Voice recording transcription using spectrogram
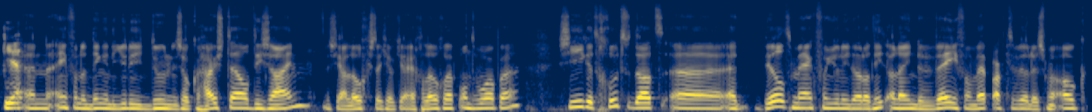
Ja. En een van de dingen die jullie doen is ook huisstijldesign. Dus ja, logisch dat je ook je eigen logo hebt ontworpen. Zie ik het goed dat uh, het beeldmerk van jullie, dat het niet alleen de W van webactueel is, maar ook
